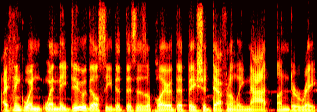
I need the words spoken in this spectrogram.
i think when when they do they'll see that this is a player that they should definitely not underrate.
